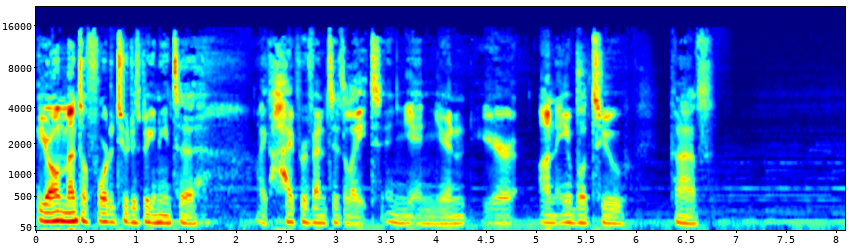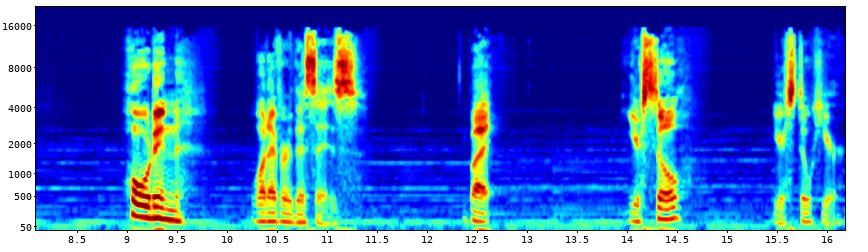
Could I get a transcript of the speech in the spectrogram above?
your own mental fortitude is beginning to like hyperventilate and and you're you're unable to kind of hold in whatever this is but you're still you're still here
